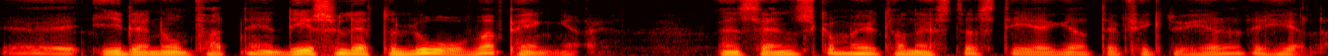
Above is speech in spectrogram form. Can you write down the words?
eh, i den omfattningen. Det är så lätt att lova pengar. Men sen ska man ju ta nästa steg att effektuera det hela.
